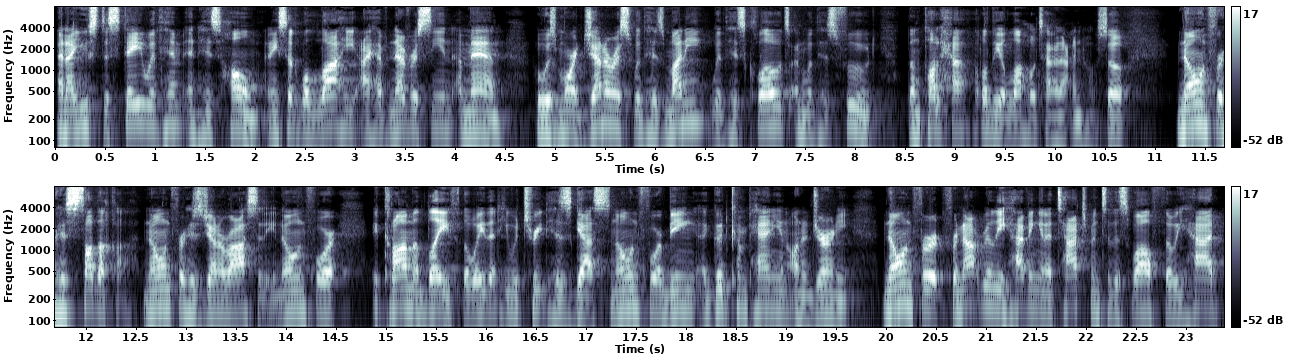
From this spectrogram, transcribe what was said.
and I used to stay with him in his home. And he said, Wallahi, I have never seen a man who was more generous with his money, with his clothes, and with his food than Talha radiallahu ta'ala anhu. So known for his sadaqah, known for his generosity, known for ikram al-dayf, the way that he would treat his guests, known for being a good companion on a journey, known for, for not really having an attachment to this wealth, though he had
